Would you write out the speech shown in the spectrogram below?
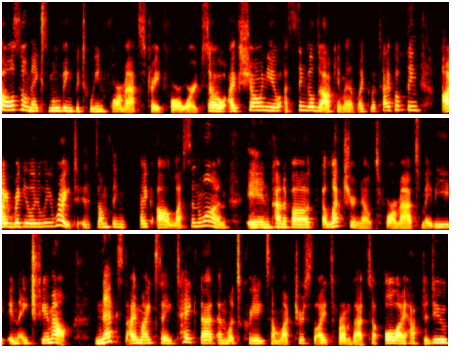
also makes moving between formats straightforward. So I've shown you a single document, like the type of thing I regularly write is something like a lesson one in kind of a, a lecture notes format, maybe in HTML. Next, I might say, take that and let's create some lecture slides from that. So all I have to do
